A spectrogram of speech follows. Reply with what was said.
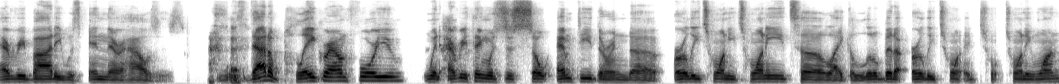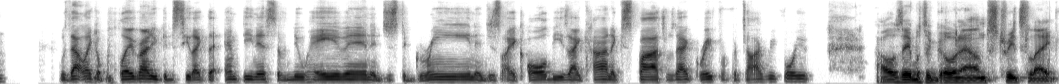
everybody was in their houses. Was that a playground for you when everything was just so empty during the early 2020 to like a little bit of early 2021? Was that like a playground? You could see like the emptiness of New Haven and just the green and just like all these iconic spots. Was that great for photography for you? I was able to go down streets like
